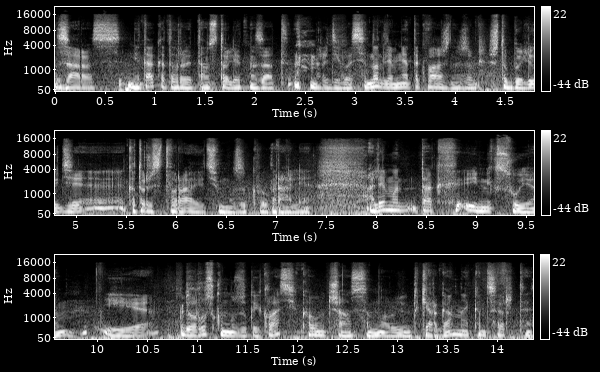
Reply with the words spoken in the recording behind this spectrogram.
зараз, не та, которая там сто лет назад народилась. Но для меня так важно, чтобы люди, которые стварают эту музыку, играли. Але мы так и миксуем и белорусскую музыку, и классику часом, ну, такие органные концерты.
